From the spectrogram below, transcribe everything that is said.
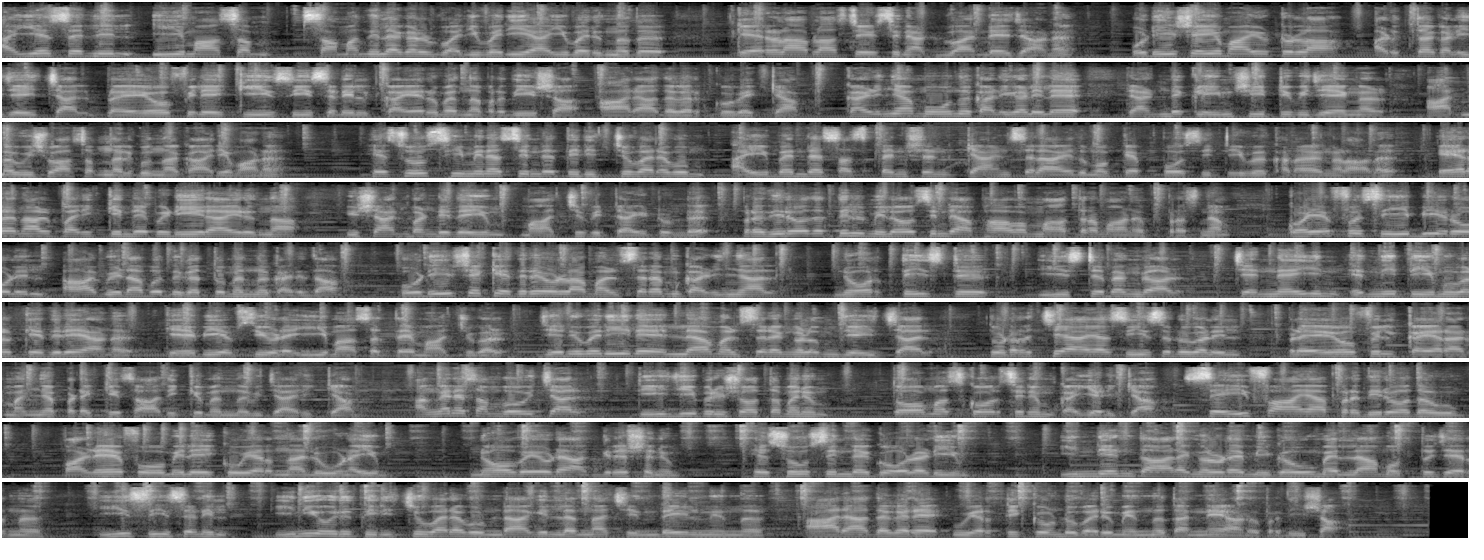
I S എല്ലിൽ ഈ മാസം സമനിലകൾ വരിവരിയായി വരുന്നത് കേരള ബ്ലാസ്റ്റേഴ്സിന് അഡ്വാന്റേജ് ആണ് ഒഡീഷയുമായിട്ടുള്ള അടുത്ത കളി ജയിച്ചാൽ പ്ലേ ഓഫിലേക്ക് ഈ സീസണിൽ കയറുമെന്ന പ്രതീക്ഷ ആരാധകർക്ക് വെക്കാം. കഴിഞ്ഞ മൂന്ന് കളികളിലെ രണ്ട് ക്ലീൻ ഷീറ്റ് വിജയങ്ങൾ ആത്മവിശ്വാസം നൽകുന്ന കാര്യമാണ്. ഹെസൂസ് ഹിമിനസിന്റെ തിരിച്ചുവരവും ഐബന്റെ സസ്പെൻഷൻ ക്യാൻസൽ ആയതുമൊക്കെ പോസിറ്റീവ് ഘടകങ്ങളാണ്. ഏറെ നാൾ പരിക്കിന്റെ പിടിയിലായിരുന്ന ഇഷാൻ പണ്ഡിതയും മാച്ച് ഫിറ്റായിട്ടുണ്ട് പ്രതിരോധത്തിൽ മിലോസിന്റെ അഭാവം മാത്രമാണ് പ്രശ്നം. കൊയഫ് സി ബി റോളിൽ ആ വിടവ് നികത്തുമെന്ന് കരുതാം. ഒഡീഷയ്ക്കെതിരെയുള്ള മത്സരം കഴിഞ്ഞാൽ North East East Bengal Chennaiyin എന്നീ ടീമുകൾക്കെതിരെയാണ് കെ ബി എഫ് സിയുടെ ഈ മാസത്തെ മാച്ചുകൾ. ജനുവരിയിലെ എല്ലാ മത്സരങ്ങളും ജയിച്ചാൽ തുടർച്ചയായ സീസണുകളിൽ പ്ലേ ഓഫിൽ കയറാൻ മഞ്ഞപ്പടയ്ക്ക് സാധിക്കുമെന്ന് വിചാരിക്കാം. അങ്ങനെ സംഭവിച്ചാൽ ടി ജി പുരുഷോത്തമനും തോമസ് കോർസിനും കൈയടിക്കാം. സേഫായ പ്രതിരോധവും പഴയ ഫോമിലേക്ക് ഉയർന്ന ലൂണയും നോവയുടെ അഗ്രഷനും ഹെസൂസിന്റെ ഗോളടിയും ഇന്ത്യൻ താരങ്ങളുടെ മികവുമെല്ലാം ഒത്തുചേർന്ന് ഈ സീസണിൽ ഇനി ഇനിയൊരു തിരിച്ചുവരവുണ്ടാകില്ലെന്ന ചിന്തയിൽ നിന്ന് ആരാധകരെ ഉയർത്തിക്കൊണ്ടുവരുമെന്ന് തന്നെയാണ് പ്രതീക്ഷ.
